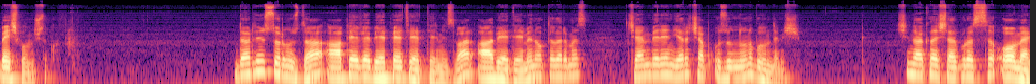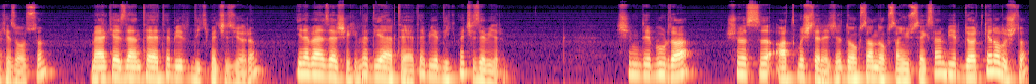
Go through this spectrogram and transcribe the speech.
5 bulmuştuk. Dördüncü sorumuzda AP ve BP teğetlerimiz var. AB, DM noktalarımız. Çemberin yarıçap uzunluğunu bulun demiş. Şimdi arkadaşlar burası O merkez olsun. Merkezden teğete bir dikme çiziyorum. Yine benzer şekilde diğer teğete bir dikme çizebilirim. Şimdi burada şurası 60 derece, 90, 90, 180 bir dörtgen oluştu.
